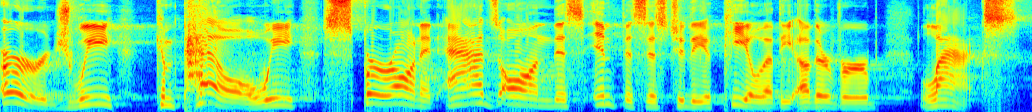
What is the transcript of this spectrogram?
urge, we compel, we spur on. It adds on this emphasis to the appeal that the other verb lacks.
